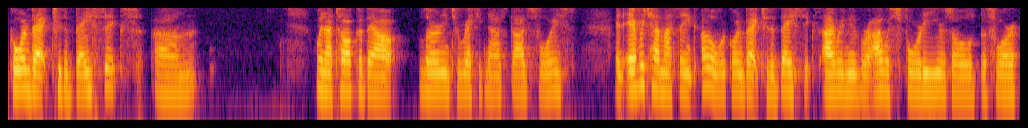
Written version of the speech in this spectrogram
going back to the basics. Um, when I talk about learning to recognize God's voice, and every time I think, oh, we're going back to the basics, I remember I was 40 years old before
